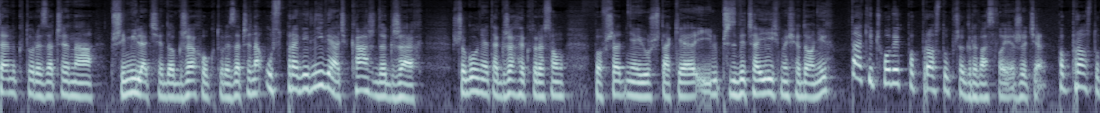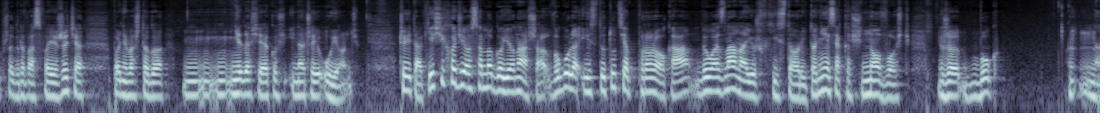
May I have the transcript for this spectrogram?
Ten, który zaczyna przymilać się do grzechu, który zaczyna usprawiedliwiać każdy grzech, szczególnie te grzechy, które są powszednie już takie i przyzwyczailiśmy się do nich, taki człowiek po prostu przegrywa swoje życie. Po prostu przegrywa swoje życie, ponieważ tego nie da się jakoś inaczej ująć. Czyli tak, jeśli chodzi o samego Jonasza, w ogóle instytucja proroka była znana już w historii. To nie jest jakaś nowość, że Bóg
